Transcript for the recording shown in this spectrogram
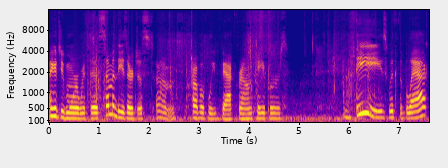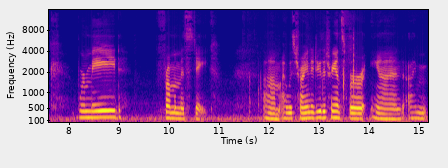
I could do more with this. Some of these are just um, probably background papers. These with the black were made from a mistake. Um, I was trying to do the transfer and I'm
